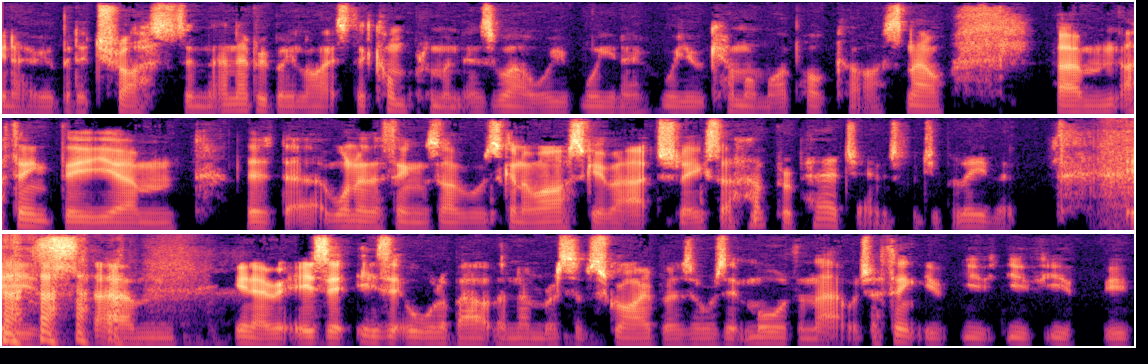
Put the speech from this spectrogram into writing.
you know a bit of trust and, and everybody likes the compliment as well. We, you know will you come on my podcast now? Um, I think the, um, the, the, one of the things I was going to ask you about actually, so I have prepared, James. Would you believe it? Is um, you know is it is it all about the number of subscribers or is it more than that? Which I think you've you've you've you've,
